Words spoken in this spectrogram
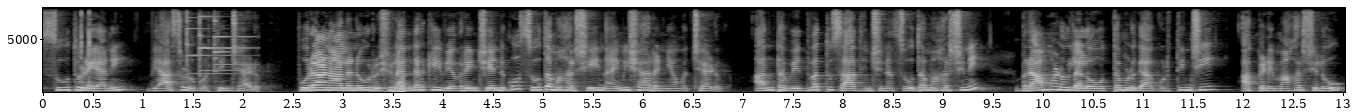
సూతుడే అని వ్యాసుడు గుర్తించాడు. పురాణాలను ఋషులందరికీ వివరించేందుకు సూత మహర్షి నైమిషారణ్యం వచ్చాడు. అంత విద్వత్తు సాధించిన సూత మహర్షిని బ్రాహ్మణులలో ఉత్తముడుగా గుర్తించి అక్కడి మహర్షులు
